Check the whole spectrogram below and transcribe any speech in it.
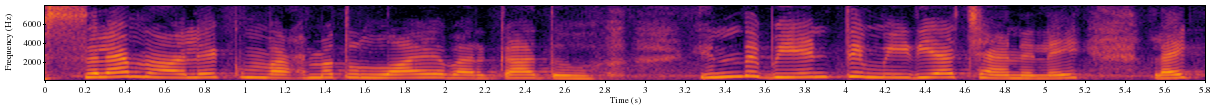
அஸ்லாம் வலைக்கம் வரமத்துல்லாய் வரகாத்து இந்த பிஎன்டி மீடியா சேனலை லைக்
